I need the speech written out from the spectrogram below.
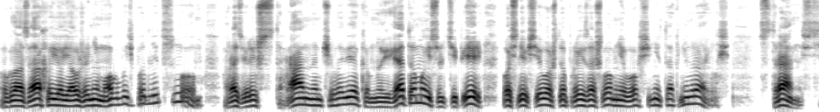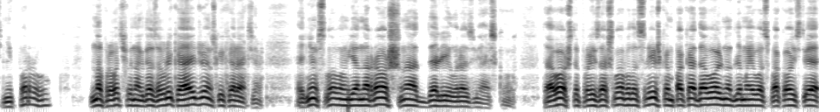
В глазах ее я уже не мог быть под лицом, разве лишь странным человеком, но и эта мысль теперь, после всего, что произошло, мне вовсе не так не нравилась. Странность не порог. Напротив, иногда завлекает женский характер. Одним словом, я нарочно отдалил развязку. Того, что произошло, было слишком пока довольно для моего спокойствия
